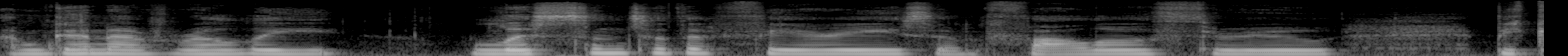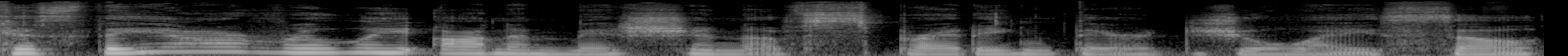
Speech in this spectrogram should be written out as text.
I'm to really listen to the fairies and follow through because they are really on a mission of spreading their joy. So,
